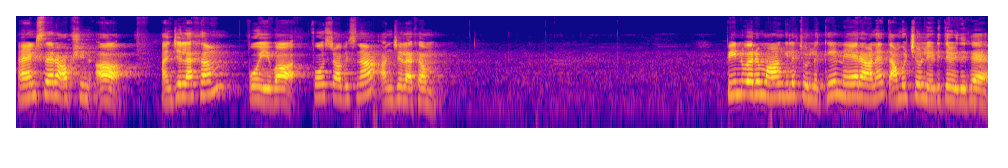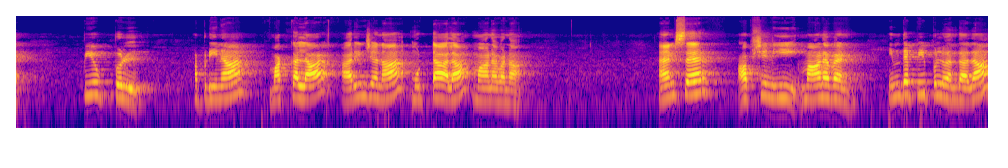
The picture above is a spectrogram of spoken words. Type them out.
ஆன்சர் ஆப்ஷன் ஆ அஞ்சலகம் போய் வா. போஸ்ட் ஆஃபீஸ்னால் அஞ்சலகம். பின்வரும் ஆங்கில சொல்லுக்கு நேரான தமிழ்ச்சொல் எடுத்து எழுதுக. பியூப்புள் அப்படின்னா மக்களா அறிஞனா முட்டாளா மாணவனா? ஆன்சர் ஆப்ஷன் இ மாணவன். இந்த பீப்புள் வந்தால் தான்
